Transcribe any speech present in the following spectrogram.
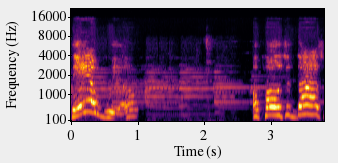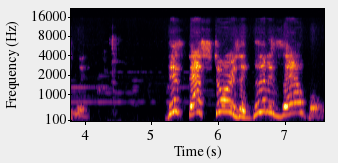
their will opposed to God's will. This that story is a good example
